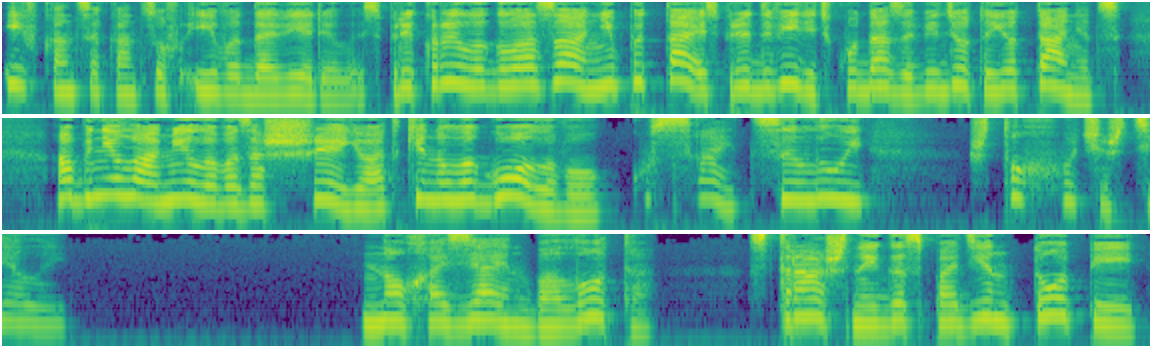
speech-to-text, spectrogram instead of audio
И в конце концов Ива доверилась, прикрыла глаза, не пытаясь предвидеть, куда заведет ее танец, обняла милого за шею, откинула голову. «Кусай, целуй, что хочешь делай». Но хозяин болота, страшный господин Топий,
